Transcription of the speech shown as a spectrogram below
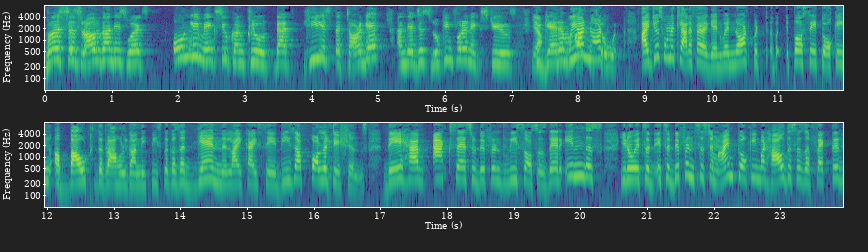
versus Rahul Gandhi's words only makes you conclude that he is the target and they're just looking for an excuse to get him we out are of not the way. i just want to clarify again we're not per, per se talking about the rahul gandhi piece because again like i say these are politicians. They have access to different resources. They're in this you know it's a it's a different system. I'm talking about how this has affected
